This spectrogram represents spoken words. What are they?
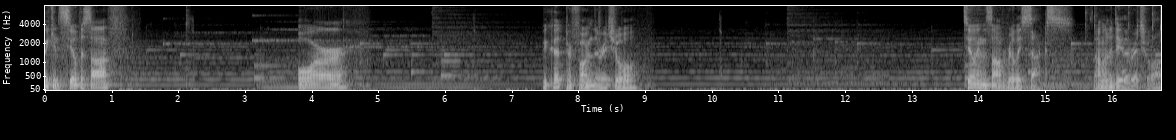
We can seal this off. Or... We could perform the ritual. Sealing this off really sucks. So I'm gonna do the ritual.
